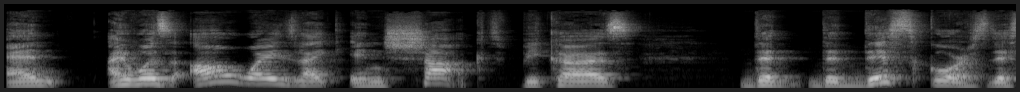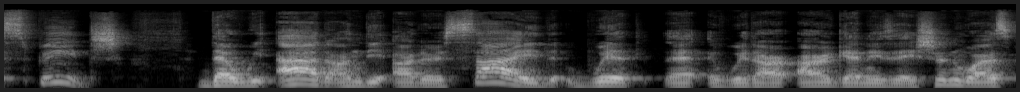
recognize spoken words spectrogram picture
And I was always like in shocked because the the discourse, the speech that we had on the other side with uh, with our organization was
